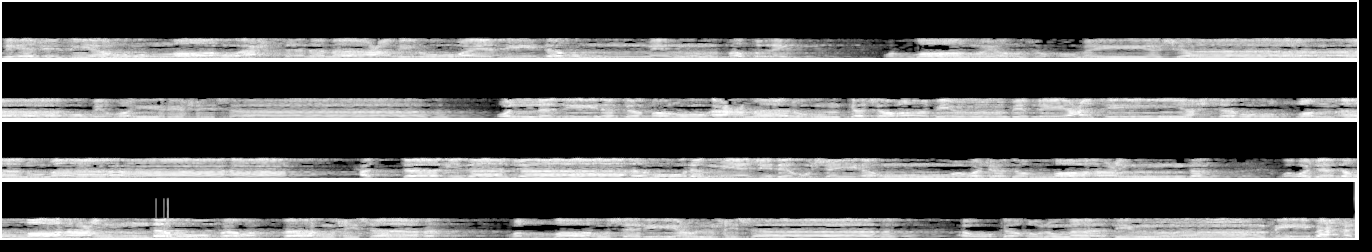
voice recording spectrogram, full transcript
ليجزيهم الله أحسن ما عملوا ويزيدهم من فضله. والله يرزق من يشاء بغير حساب. والذين كفروا أعمالهم كسراب بقيعة يحسبه الظمآن ماءً حتى إذا جاءه لم يجده شيئا ووجد الله عنده ووجد الله عنده فوفاه حسابه والله سريع الحساب. أو كظلمات في بحر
